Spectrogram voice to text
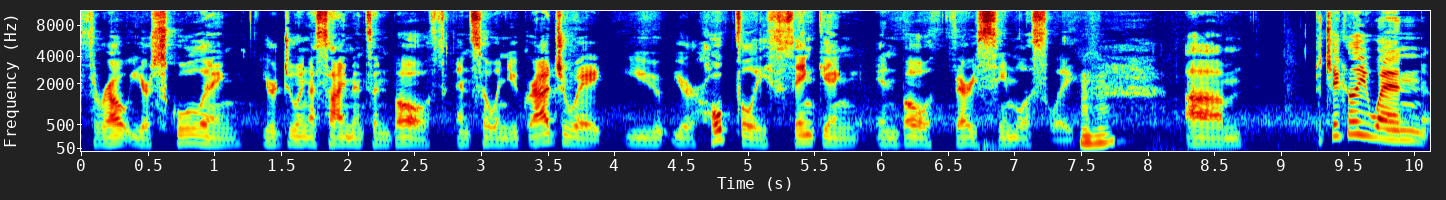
throughout your schooling, you're doing assignments in both. And so when you graduate, you you're hopefully thinking in both very seamlessly. Um, particularly when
